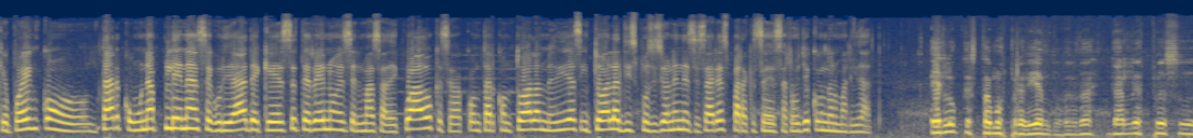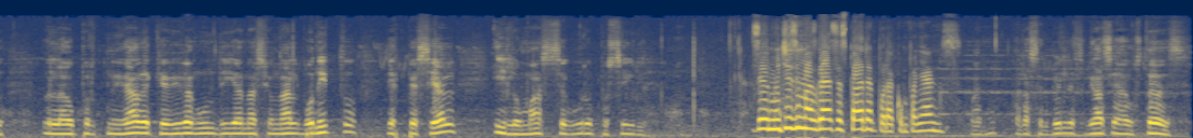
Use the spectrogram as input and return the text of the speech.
que pueden contar con una plena seguridad de que este terreno es el más adecuado, que se va a contar con todas las medidas y todas las disposiciones necesarias para que se desarrolle con normalidad. Es lo que estamos previendo, ¿verdad? Darles pues la oportunidad de que vivan un día nacional bonito, especial y lo más seguro posible. Así es, muchísimas gracias, Padre, por acompañarnos. Bueno, para servirles, gracias a ustedes.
